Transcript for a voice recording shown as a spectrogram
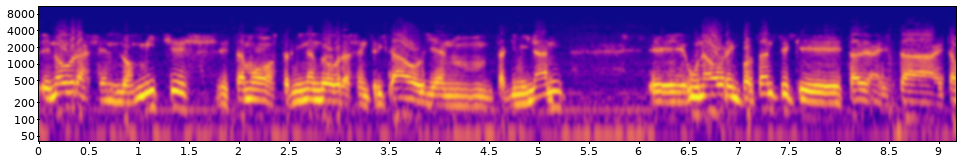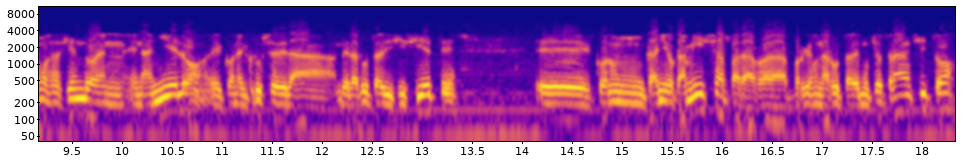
en obras en Los Miches, estamos terminando obras en Tricao y en Taquimilán. Eh, una obra importante que está, estamos haciendo en, en Añelo, eh, con el cruce de la, de la ruta 17, eh, con un caño camisa, para- porque es una ruta de mucho tránsito,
